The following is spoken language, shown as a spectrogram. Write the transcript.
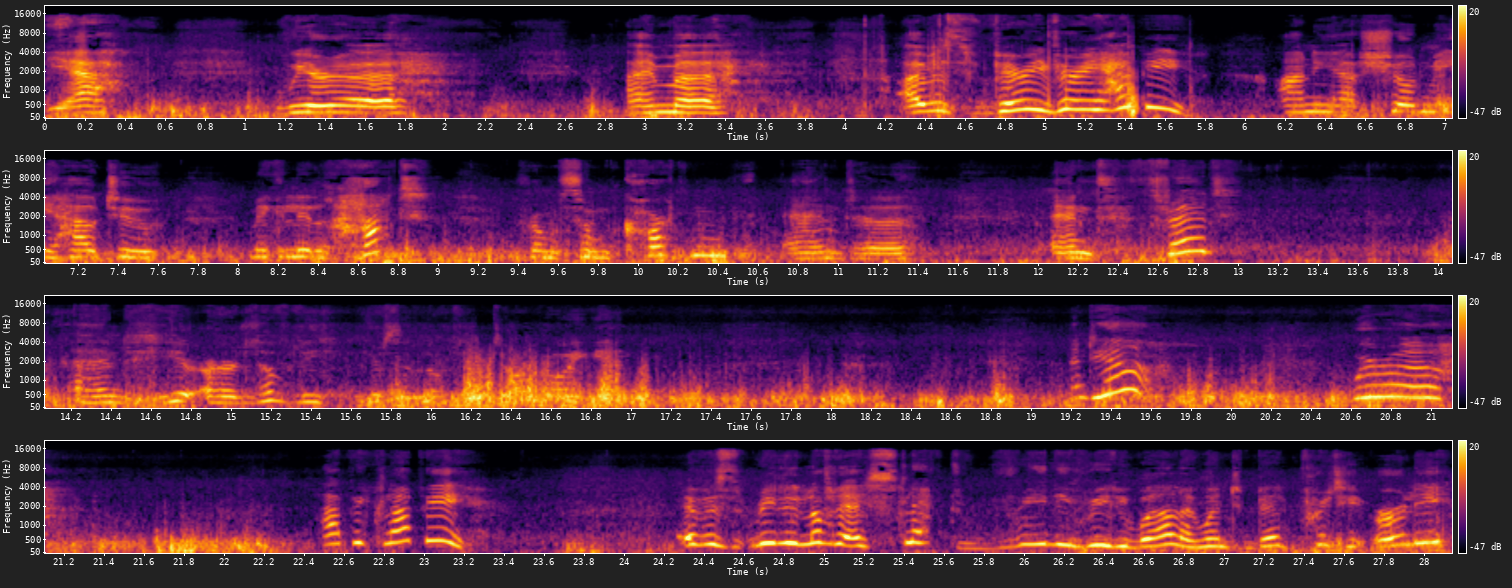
yeah, we're. Uh, I'm. Uh, I was very, very happy. Anya showed me how to make a little hat from some carton and uh, and thread. And here are lovely. Here's a lovely door going in. And yeah, we're uh, happy clappy. It was really lovely. I slept really, really well. I went to bed pretty early.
